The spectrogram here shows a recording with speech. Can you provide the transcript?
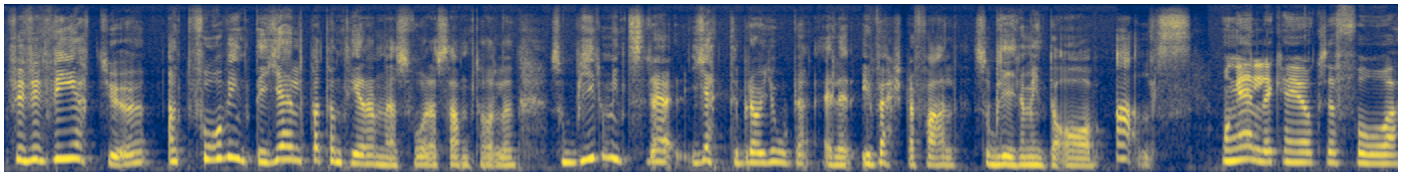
För vi vet ju att får vi inte hjälp att hantera de här svåra samtalen så blir de inte sådär jättebra gjorda eller i värsta fall så blir de inte av alls. Många äldre kan ju också få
